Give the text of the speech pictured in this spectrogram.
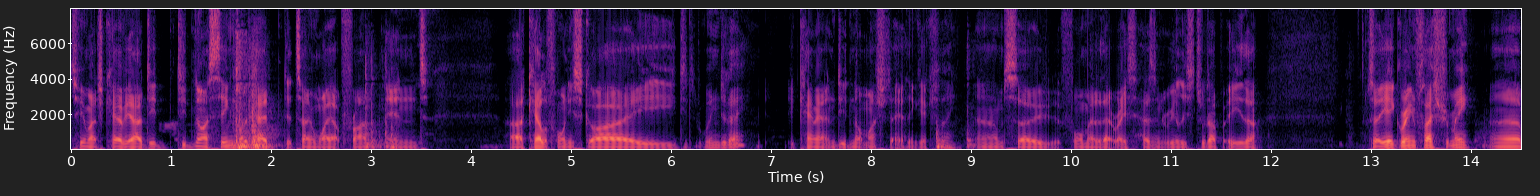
too much caviar did did nice things, but had its own way up front. And uh, California Sky did it win today. It came out and did not much today, I think actually. Um, so format of that race hasn't really stood up either. So yeah, green flash for me. Uh,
